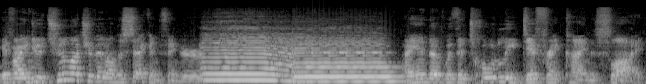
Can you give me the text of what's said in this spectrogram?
If I do too much of it on the second finger, I end up with a totally different kind of slide.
